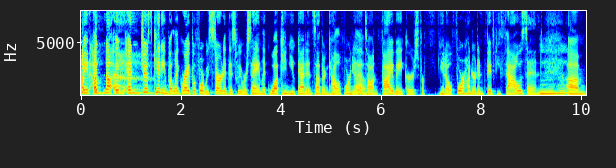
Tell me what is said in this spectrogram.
I mean, I'm not, and just kidding, but like right before we started this, we were saying like, what can you get in Southern California Yeah. that's on five acres for you know 450,000 Mm-hmm. um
